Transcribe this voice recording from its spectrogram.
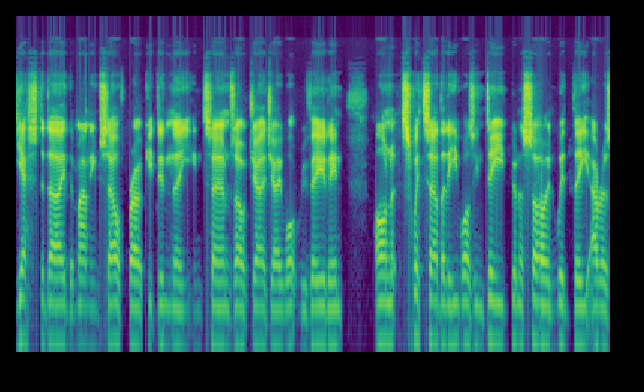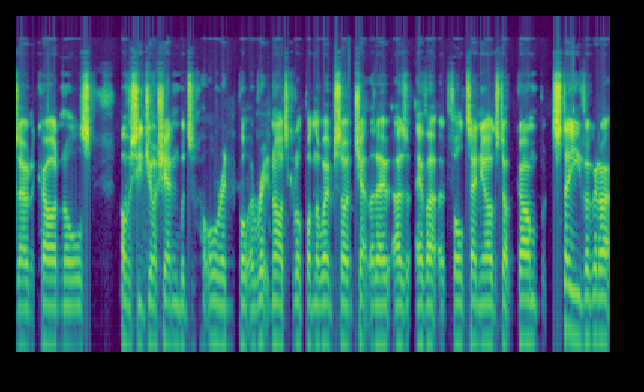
yesterday. The man himself broke it, didn't he, in terms of JJ Watt revealing on Twitter that he was indeed going to sign with the Arizona Cardinals. Obviously, Josh Edwards already put a written article up on the website. Check that out as ever at full10yards.com. But Steve, I'm going to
